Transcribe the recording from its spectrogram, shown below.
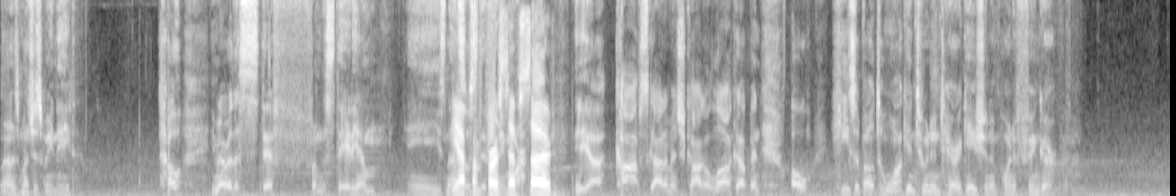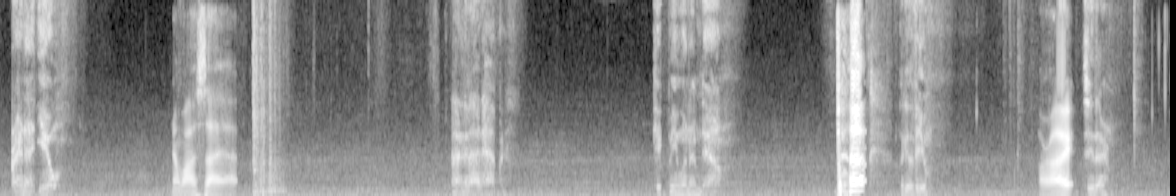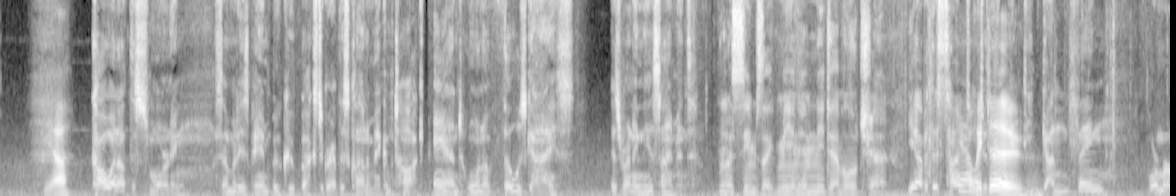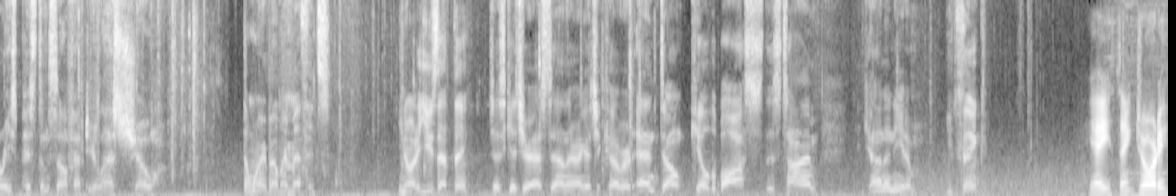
not as much as we need. Oh, you remember the stiff from the stadium? He's not yeah, so from stiff first anymore. episode. The uh, cops got him in Chicago lockup, and oh, he's about to walk into an interrogation and point a finger right at you. Now why why's that? How did that happen? Kick me when I'm down. All Look at the view. All right. See there? Yeah. Call went out this morning. Somebody's paying buku bucks to grab this clown and make him talk. And one of those guys is running the assignment. Well, it seems like me and him need to have a little chat. Yeah, but this time Yeah, don't we do, do. that empty gun thing. Poor Maurice pissed himself after your last show. Don't worry about my methods. You know how to use that thing? Just get your ass down there, I got you covered. And don't kill the boss this time. You kinda need him. You think? Yeah, you think, Jordi?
